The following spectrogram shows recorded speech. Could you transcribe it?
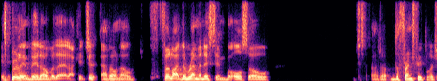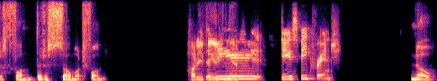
it's brilliant being over there. Like it just, I don't know, feel like the reminiscing, but also just, the French people are just fun. They're just so much fun. How do you think? Do you, you, get... do you speak French? No,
